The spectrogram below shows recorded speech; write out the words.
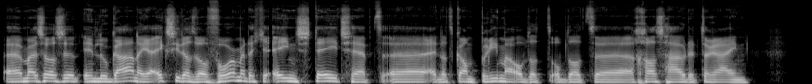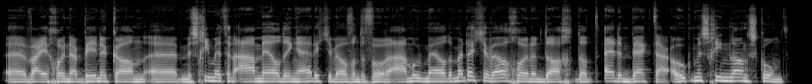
Eh, maar zoals in, in Lugano, ja, ik zie dat wel voor me. Dat je één stage hebt. eh, en dat kan prima op dat, op dat eh, gashouderterrein. Eh, waar je gewoon naar binnen kan. eh, misschien met een aanmelding. Hè, dat je wel van tevoren aan moet melden. Maar dat je wel gewoon een dag. Dat Adam Beck daar ook misschien langskomt.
